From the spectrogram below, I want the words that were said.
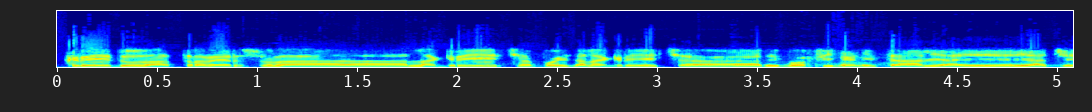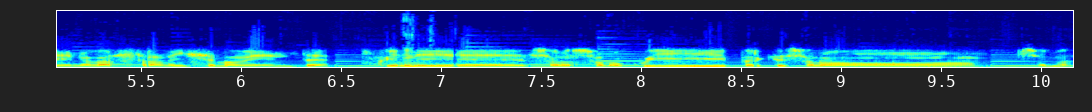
credo attraverso la, la Grecia, poi dalla Grecia arrivò fino in Italia e, e a Genova stranissimamente, quindi eh, sono, sono qui perché sono, insomma,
